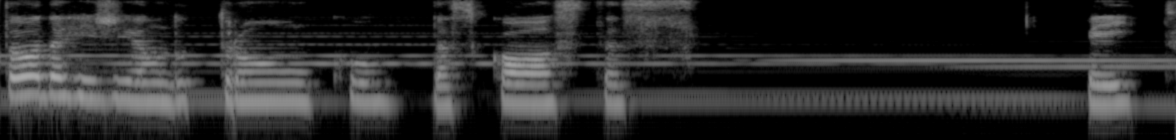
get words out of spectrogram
toda a região do tronco, das costas, peito,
